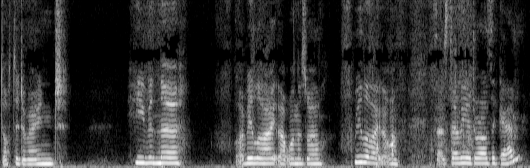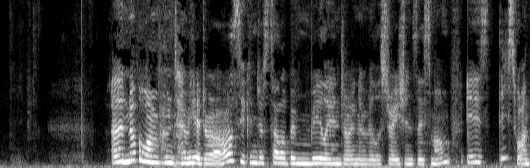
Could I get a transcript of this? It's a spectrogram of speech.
dotted around here and there. But I really like that one as well. Really like that one. So that's Derya Draws again. Another one from Debbie Draws, you can just tell I've been really enjoying her illustrations this month, is this one.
